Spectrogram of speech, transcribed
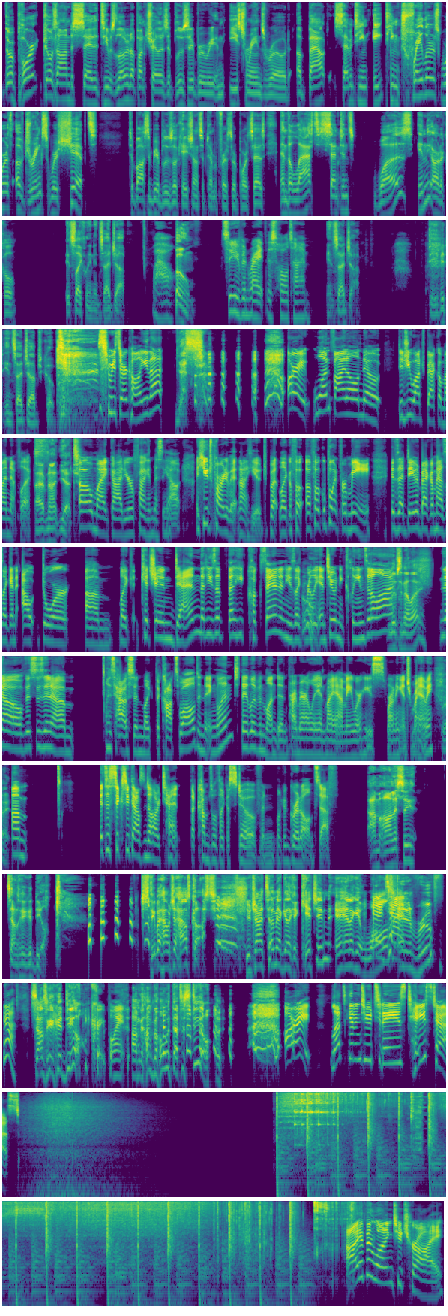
The report goes on to say that he was loaded up on trailers at Blues City Brewery and East Raines Road. About 17, 18 trailers worth of drinks were shipped to Boston Beer Blues location on September 1st, the report says. And the last sentence was in the article, it's likely an inside job. wow. Boom. So you've been right this whole time. Inside job. David Inside Job Jacob. Should we start calling you that? Yes. All right. One final note. Did you watch Beckham on Netflix? I have not yet. Oh my God, you're fucking missing out. A huge part of it, not huge, but like a, fo- a focal point for me is that David Beckham has like an outdoor um like kitchen den that he's a that he cooks in and he's like really into and he cleans it a lot. Lives in LA? no, this is in um his house in like the Cotswold in England. They live in London primarily in Miami where he's running Inter Miami. Right. Um it's a sixty thousand dollar tent that comes with like a stove and like a griddle and stuff. I'm honestly, sounds like a good deal. Just think about how much a house costs. You're trying to tell me I get like a kitchen and I get walls tent. and a roof? Yeah. Sounds like a good deal. Great point. I'm, I'm going with that's a steal. All right, let's get into today's taste test. I have been wanting to try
